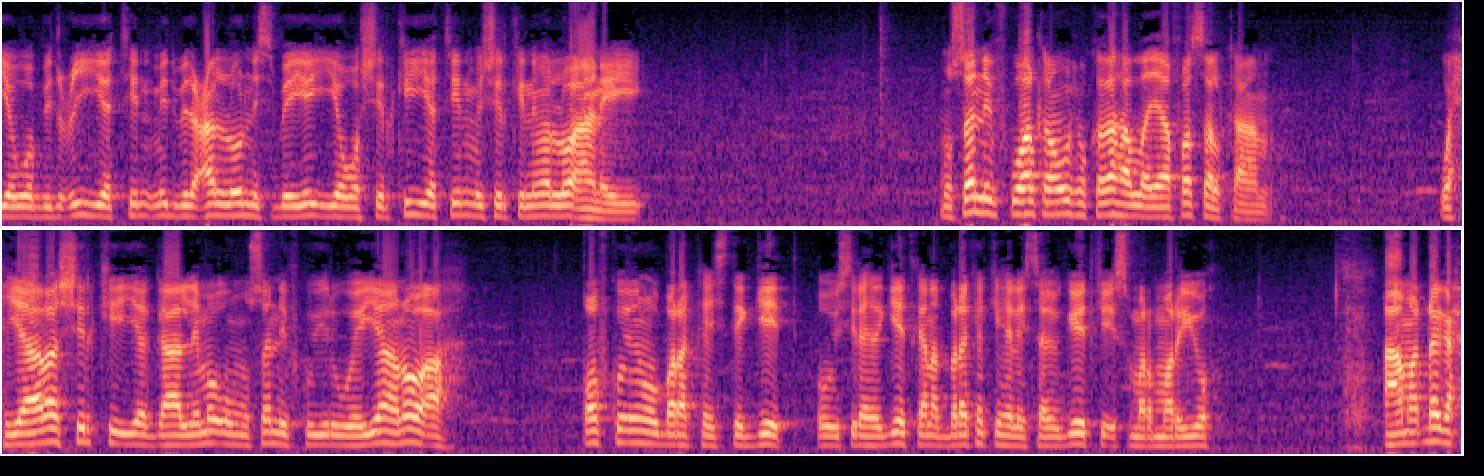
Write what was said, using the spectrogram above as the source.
iyo wa bidciyatin mid bidca loo nisbeeyey iyo wa shirkiyatin mid shirkinimo loo aaneeyey. Musanifku halkan wuxuu kaga hadlayaa fasalkan waxyaalo shirki iyo gaalnimo uu musanifku yidhi weeyaan oo ah qofku inuu barakaysta geed oo is yidhahda geedkanaad baraka ka helaysaayo geedkii ismarmariyo ama dhagax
